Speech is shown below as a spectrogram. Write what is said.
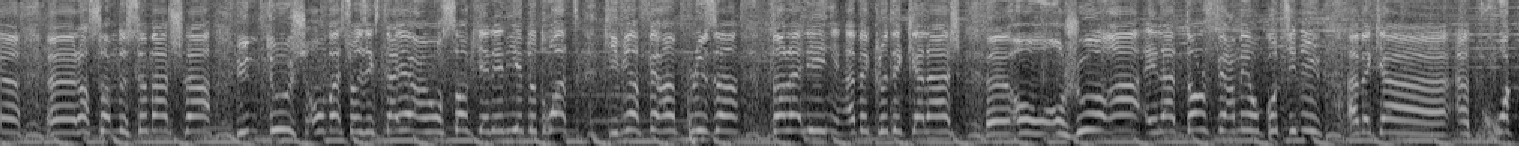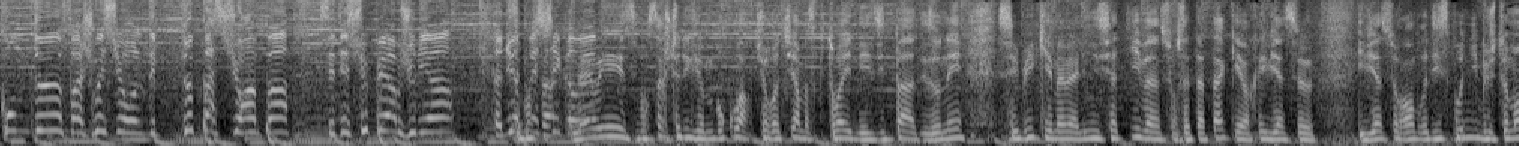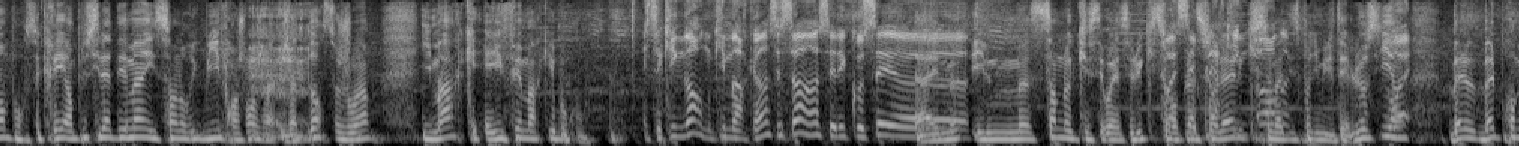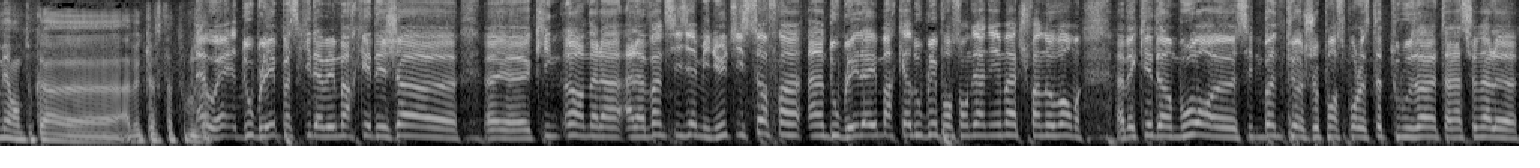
l'ensemble de ce match là. Une touche, on va sur les extérieurs et on sent qu'il y a l'ailier de droite qui vient faire un plus un dans la ligne avec le décalage. Euh, on, on joue au ras et là dans le fermé on continue avec un, un 3 contre 2, enfin jouer sur des, deux passes sur un pas. C'était superbe Julien. T'as dû apprécier ça- quand même. oui, c'est pour ça que je te dis que j'aime beaucoup Arthur Retière parce que toi, il n'hésite pas à dézonner. C'est lui qui est même à l'initiative hein, sur cette attaque et après il vient se, il vient se rendre disponible justement pour se créer. En plus, il a des mains, il sent le rugby. Franchement, j'a- j'adore ce joueur. Il marque et il fait marquer beaucoup. Et C'est Kinghorn qui marque, hein, c'est ça, hein, c'est l'Écossais. euh, Ah, il, me, il me semble que c'est ouais, lui qui se Ouais, Blair l'aile, qui se met à disponibilité. Lui aussi, hein, belle, belle première en tout cas euh, avec le Stade Toulousain. Ah ouais, doublé parce qu'il avait marqué déjà euh, euh, King Horn à la, à la 26e minute. Il s'offre un, un doublé. Il avait marqué un doublé pour son dernier match fin novembre avec Édimbourg. Euh, c'est une bonne pioche, je pense, pour le Stade Toulousain international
